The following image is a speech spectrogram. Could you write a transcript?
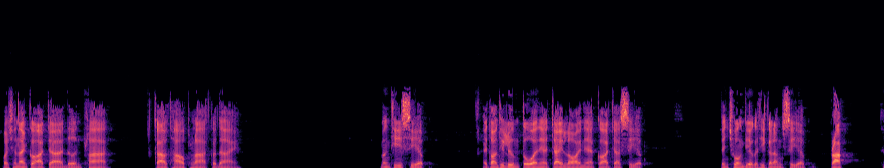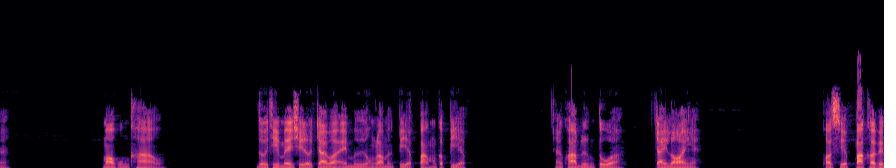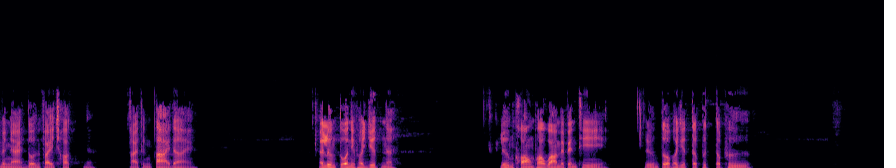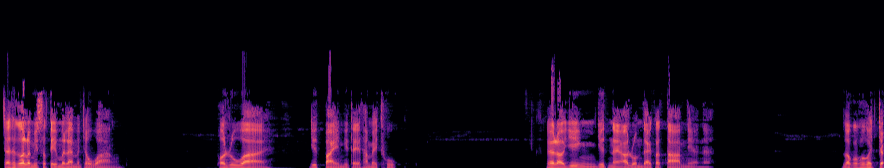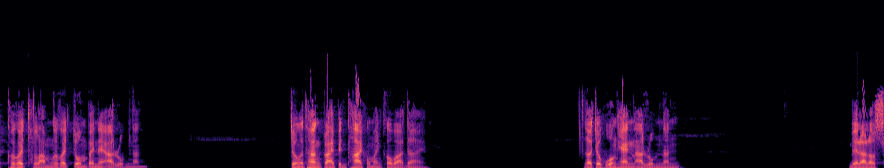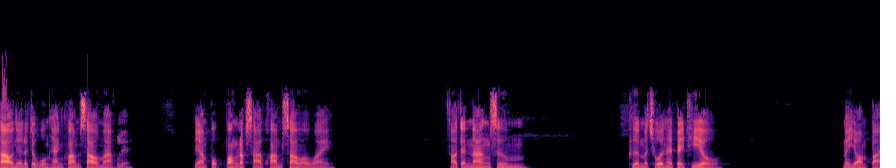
เพราะฉะนั้นก็อาจจะเดินพลาดก้าวเท้าพลาดก็ได้ บางทีเสียบไอตอนที่ลืมตัวเนี่ย ใจลอยเนี่ยก็อาจจะเสียบ เป็นช่วงเดียวกับที่กำลังเสียบปลั๊กนะหม้อหุงข้าว โดยที่ไม่ได้เฉลียวใจว่าไอ้มือของเรามันเปียกปลั๊กมันก็เปียก ความลืมตัวใจลอยไงพอเสียบปลั๊กเข้าไปเป็นไง โดนไฟช็อตนะอาจถึงตายได้ไอ้ลืมตัวนี่เพราะยึดนะลืมของเพราะวางไม่เป็นที่ ลืมตัวเพราะยึดตะพึดตะพือ แต่ถ้าเกิดเรามีสติเมื่อไหร่มันจะวาง เพราะรู้ว่ายึดไปมีแต่ทำให้ทุกข์แล้วเรายิ่งยึดในอารมณ์ใดก็ตามเนี่ยนะ เราก็ค่อยๆค่อยๆถลำค่อยๆจมไปในอารมณ์นั้นจนกระทั่งกลายเป็นทาสของมันก็ว่าได้ เราจะหวงแหนอารมณ์นั้น เวลาเราเศร้าเนี่ย เราจะหวงแหนความเศร้ามากเลย พยายามปกป้องรักษาความเศร้าเอาไว้ เอาแต่นั่งซึม เพื่อนมาชวนให้ไปเที่ยว ไม่ยอมไป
